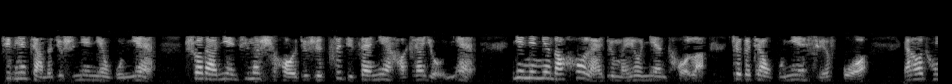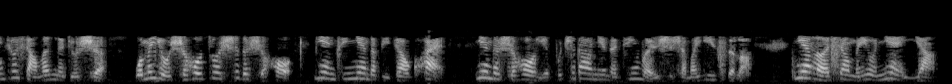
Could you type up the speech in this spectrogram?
这边讲的就是念念无念。说到念经的时候，就是自己在念，好像有念。念念念到后来就没有念头了，这个叫无念学佛。然后同修想问的就是，我们有时候做事的时候念经念的比较快，念的时候也不知道念的经文是什么意思了，念了像没有念一样，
